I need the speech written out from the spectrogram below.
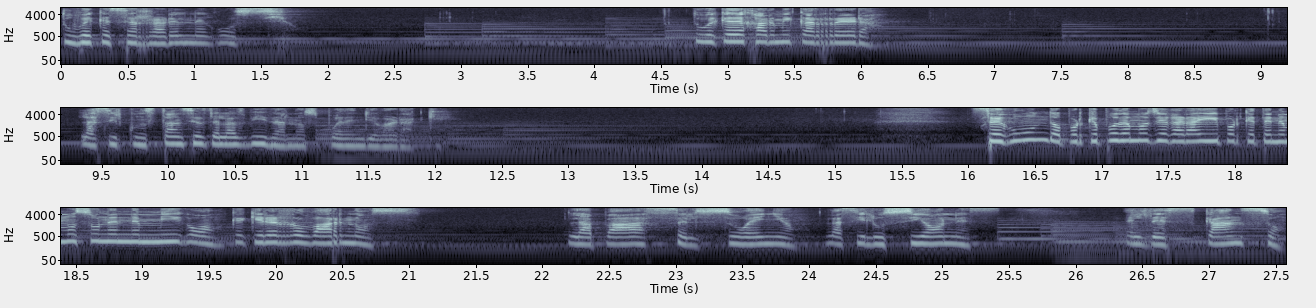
tuve que cerrar el negocio, tuve que dejar mi carrera. Las circunstancias de las vidas nos pueden llevar aquí. Segundo, ¿por qué podemos llegar ahí? Porque tenemos un enemigo que quiere robarnos la paz, el sueño, las ilusiones, el descanso,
